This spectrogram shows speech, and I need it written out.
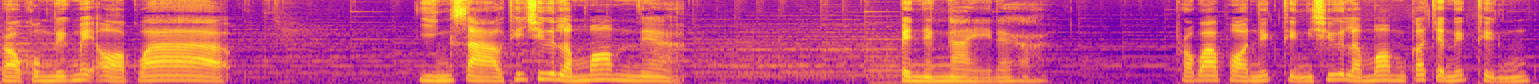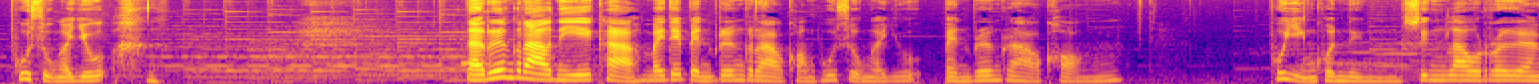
เราคงนึกไม่ออกว่า หญิงสาวที่ชื่อละม่อมเนี่ย เป็นยังไงนะคะ เพราะว่าพอนึกถึงชื่อละม่อมก็จะนึกถึงผู้สูงอายุ แต่เรื่องราวนี้ค่ะ ไม่ได้เป็นเรื่องราวของผู้สูงอายุ เป็นเรื่องราวของผู้หญิงคนหนึ่ง ซึ่งเล่าเรื่อง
